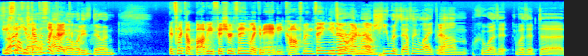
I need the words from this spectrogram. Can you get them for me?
He's I like- he's got this, like, I don't that- know what he's doing. It's like a Bobby Fischer thing, like an Andy Kaufman thing. You know, Very I don't much. know. He was definitely like, Yeah. um, who was it? Was it uh,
